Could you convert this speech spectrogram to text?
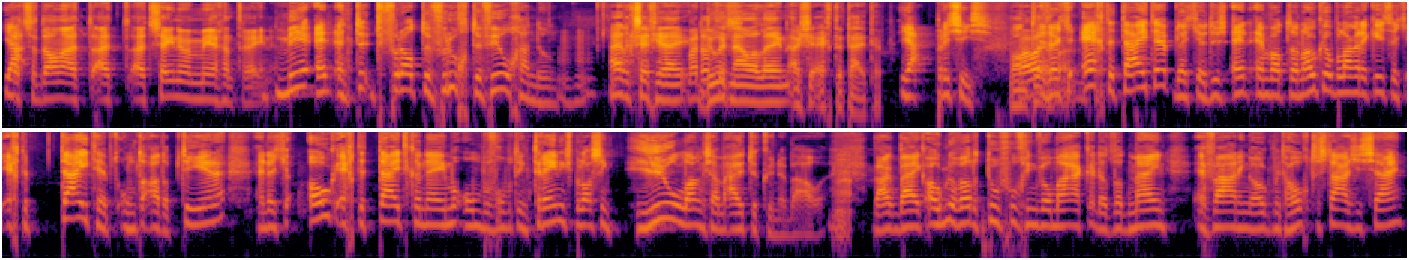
ja, Dat ze dan uit, uit, uit zenuwen meer gaan trainen. meer en, en te- vooral te vroeg te veel gaan doen. Eigenlijk zeg jij, Maar doe het is- nou alleen als je echt de tijd hebt. Ja, precies. Want, dat je echt de tijd hebt, dat je dus, en, en wat dan ook heel belangrijk is, dat je echt de tijd hebt om te adapteren. En dat je ook echt de tijd kan nemen om bijvoorbeeld in trainingsbelasting heel langzaam uit te kunnen bouwen. Ja. Waarbij ik ook nog wel de toevoeging wil maken, dat wat mijn ervaringen ook met hoogtestages zijn,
